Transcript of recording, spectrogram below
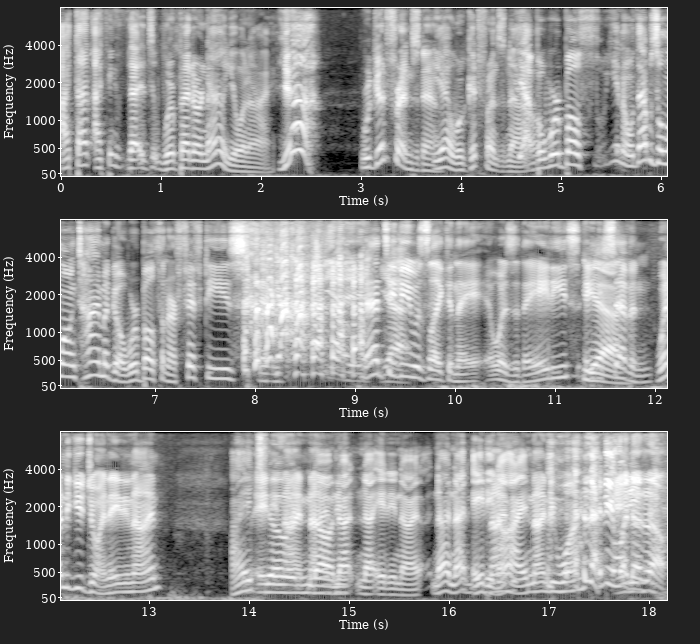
I thought I think that it's, we're better now. You and I. yeah, we're good friends now. Yeah, we're good friends now. Yeah, but we're both, you know, that was a long time ago. We're both in our 50s. Yeah, Mad TV yeah. was like in the, what was it, the 80s? Yeah. 87. When did you join? 89? I 89, joined. No, 90. not not eighty nine. No, not eighty nine. 91? 91. No, no, no.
